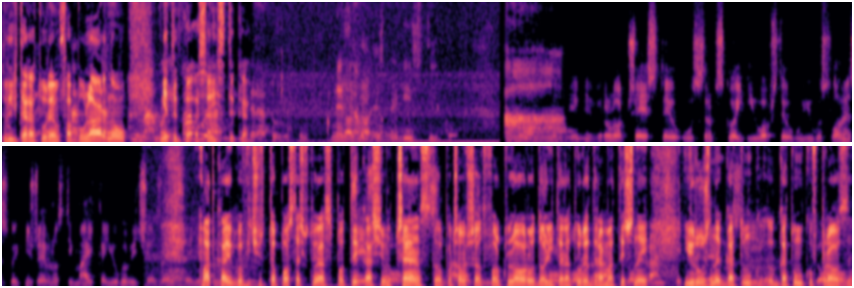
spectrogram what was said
literaturę fabularną, nie tylko eseistykę. Samo eseistiku. A... vrijeme vrlo česte u srpskoj i uopšte u jugoslovenskoj književnosti Majka Jugovića Matka Jugowicz to postać, która spotyka się często, począwszy od folkloru do literatury dramatycznej i różnych gatunk gatunków prozy.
